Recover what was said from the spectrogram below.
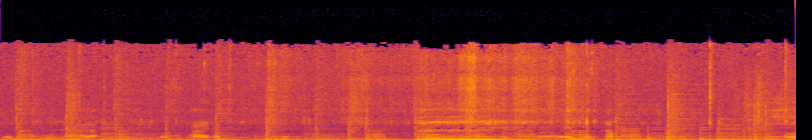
ตัวนี้ของลุงมาแล้วตัวสุดท้ายครับจบครับ ก็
